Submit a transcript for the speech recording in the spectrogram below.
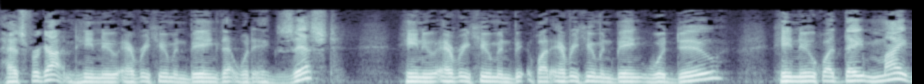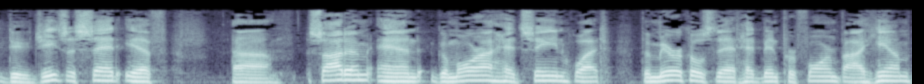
has forgotten. He knew every human being that would exist. He knew every human what every human being would do. He knew what they might do. Jesus said if uh, Sodom and Gomorrah had seen what the miracles that had been performed by him,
